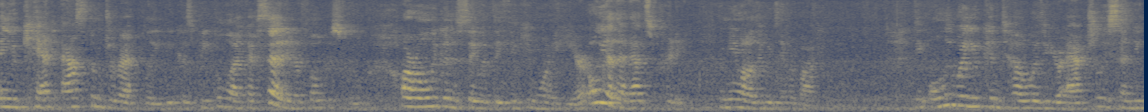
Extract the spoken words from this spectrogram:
And you can't ask them directly because people, like I said, in a focus group are only going to say what they think you want to hear. Oh yeah, that ad's pretty. and meanwhile they would never buy from you. The only way you can tell whether you're actually sending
